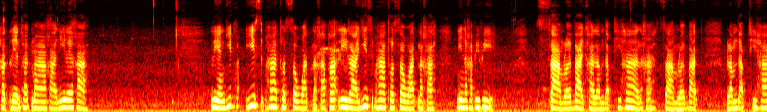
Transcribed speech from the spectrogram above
ถัดเหรียญถัดมาค่ะ นี่เลยค่ะเหรียญยี่ยี่สิบห้าทศวรรษนะคะ พระลีลายี่สิบห้าทศวรรษนะคะ นี่นะคะ พี่พี่สามร้อยบาทค่ะลำดับที่ห้านะคะสามร้อยบาท ลำดับที่ห้า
